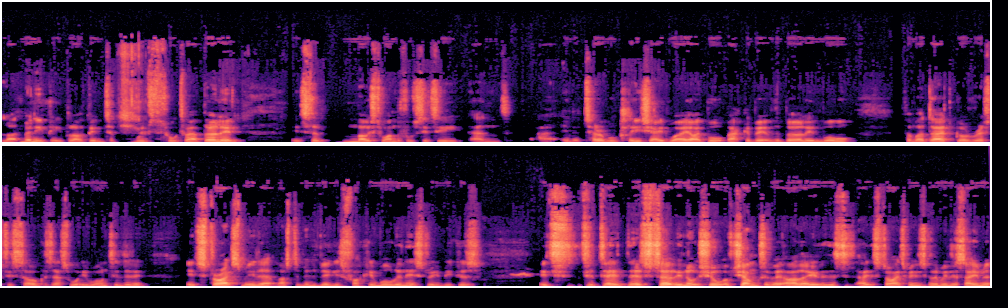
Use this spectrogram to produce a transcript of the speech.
like many people I've been to, we've talked about Berlin. It's the most wonderful city, and uh, in a terrible cliched way, I bought back a bit of the Berlin Wall for my dad, God rest his soul, because that's what he wanted. And it it strikes me that must have been the biggest fucking wall in history because it's they're, certainly not short of chunks of it, are they? It strikes me it's going to be the same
